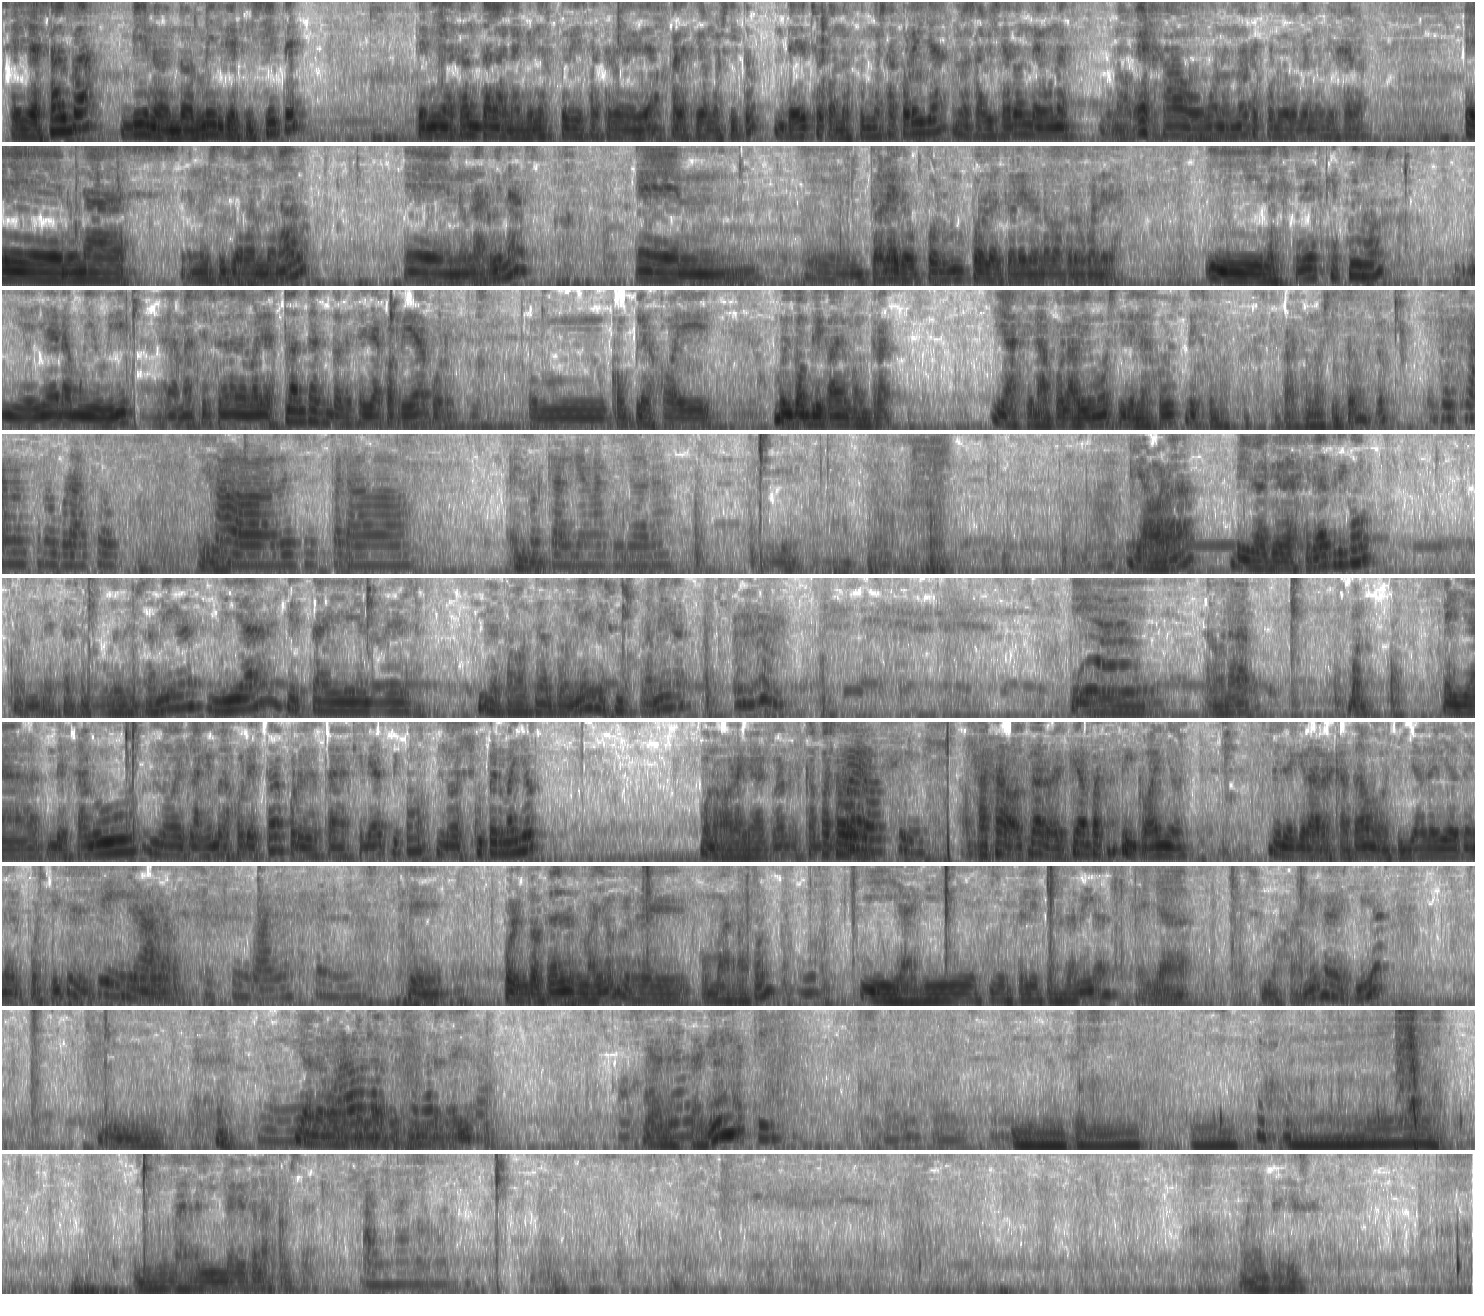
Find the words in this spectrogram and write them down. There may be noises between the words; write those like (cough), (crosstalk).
O sea, ella salva, vino en 2017, tenía tanta lana que no os podéis hacer una idea, parecía un osito. De hecho, cuando fuimos a por ella, nos avisaron de una, una oveja, o bueno, no recuerdo lo que nos dijeron, en, unas, en un sitio abandonado, en unas ruinas, en, en Toledo, por un pueblo de Toledo, no me acuerdo cuál era. Y la historia es que fuimos y ella era muy huidiza. Además, eso era de varias plantas, entonces ella corría por, por un complejo ahí muy complicado de encontrar. Y al final pues la vimos y de lejos dijimos, pues es que parece un osito, ¿no? Y se echó a nuestros brazos. Sí. Estaba desesperada Mm. porque alguien la cuidara. Y ahora vive aquí en el geriátrico. Con, estas son algunas de sus amigas. Lía, que está ahí viendo a ver si lo estamos haciendo todo bien, que es mejor amiga. Y ahora, bueno, ella de salud no es la que mejor está, por eso está en geriátrico. No es súper mayor. Bueno, ahora ya, claro, es que ha pasado. Bueno, sí. Ha pasado, claro, es que han pasado cinco años desde que la rescatamos y ya debía tener, pues sí que. Sí, sus cinco años tenía. Sí, pues entonces es mayor, pues, eh, con más razón. Y aquí es muy feliz con sus amigas. Ella es su mejor amiga, es Lía. Y (laughs) ya le hemos recortado personitas ahí. Y ahora está aquí. Aquí. Más linda que todas las cosas. Vale, vale, vale. Muy bien, preciosa.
